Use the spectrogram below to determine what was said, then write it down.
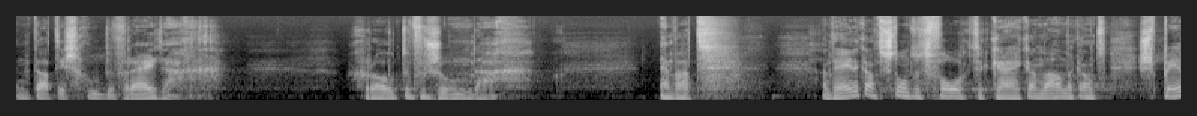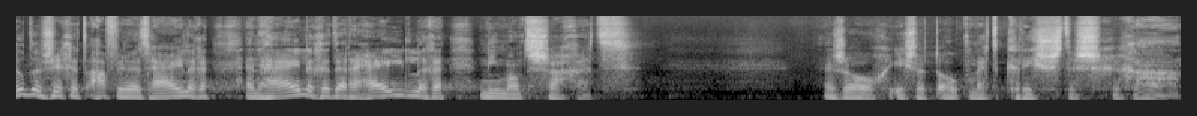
En dat is Goede Vrijdag. Grote Verzoendag. En wat aan de ene kant stond het volk te kijken, aan de andere kant speelde zich het af in het heilige. En heilige der heiligen, niemand zag het. En zo is het ook met Christus gegaan.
